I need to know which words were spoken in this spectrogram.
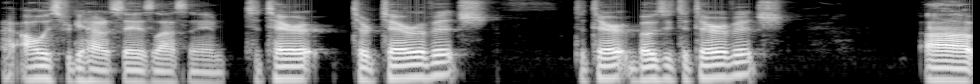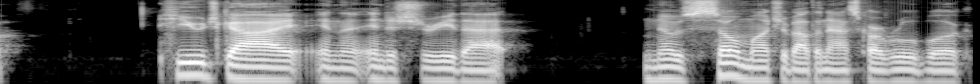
I always forget how to say his last name. Tater Taterovich, Tater Bozi Taterovich. Uh, huge guy in the industry that knows so much about the NASCAR rule book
